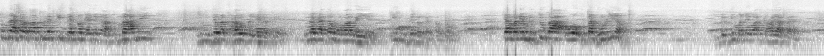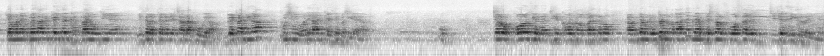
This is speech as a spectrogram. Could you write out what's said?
तुमने ऐसा बताओ तुमने किस बेस पर कहते मैं आज भी मुद्दे पर खड़ा होकर लेकर के। मैं कहता हूँ भगवान नहीं है। किस मुद्दे पर कहता हूँ। क्या मैंने मृत्यु का वो उत्तर ढूंढ लिया? व्यक्ति मरने के बाद कहा जाता है? क्या मैंने मेरे साथ कई सारी घटनाएँ होती हैं जिसे लगता है अचानक हो गया? बेटा गिरा कुछ नहीं हुआ कैसे बच गया यार? चलो कौन सी एनर्जी है कौन सा है, चलो कम से कम न्यूटन ने बताया ग्रेविटेशनल फोर्स है चीज़ें नहीं गिर रही हैं।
